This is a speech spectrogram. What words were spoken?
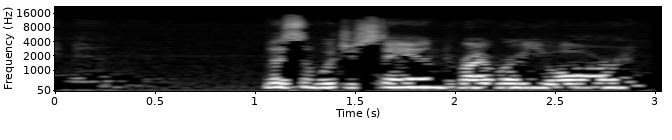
Amen. Listen, would you stand right where you are?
